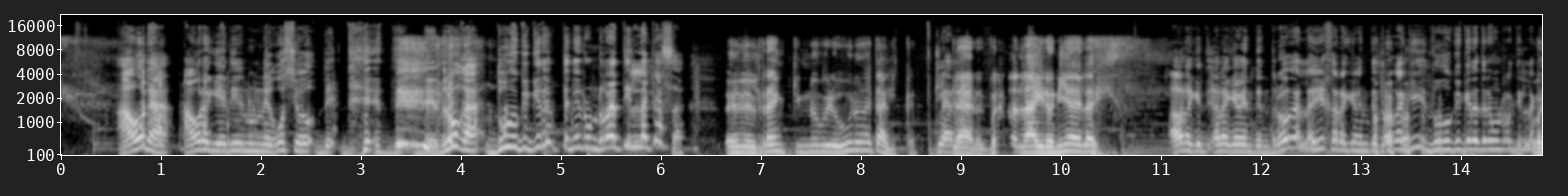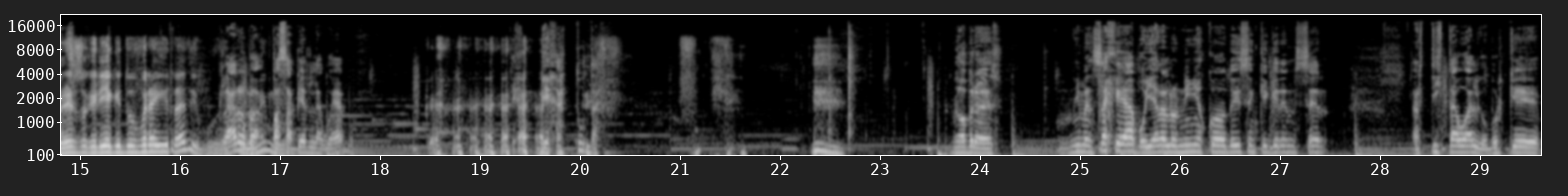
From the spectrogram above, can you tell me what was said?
Ahora, ahora que ya tienen un negocio de, de- de- de droga, dudo que quieran tener un rati en la casa. En el ranking número uno de Talca. Claro. Claro, bueno, la ironía de la vida. Ahora que, ahora que venden droga, la vieja, ahora que vende droga aquí, dudo que quiera tener un rati en la Por casa. eso quería que tú fueras ahí rati. pues, claro, por para mismo. sapear la weá, pues. Vieja astuta. No, pero es. Mi mensaje es apoyar a los niños cuando te dicen que quieren ser artistas o algo, porque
